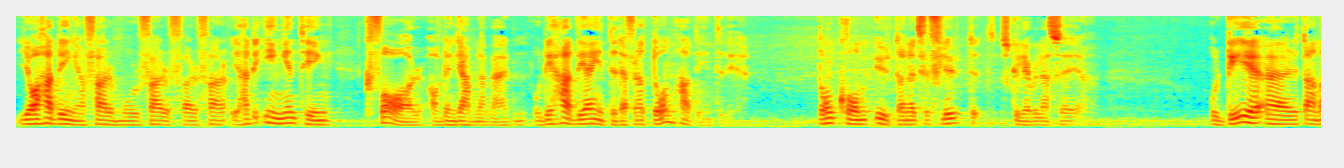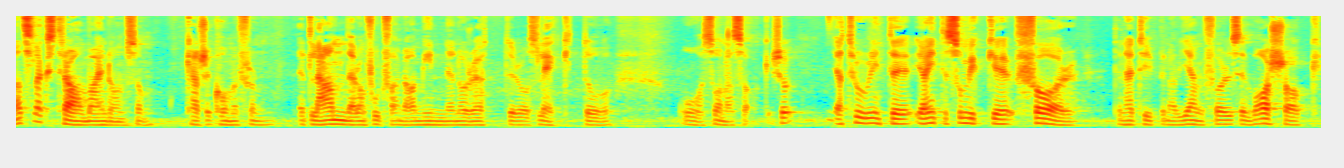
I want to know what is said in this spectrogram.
Jag hade inga farmor, farfar, far. Jag hade ingenting kvar av den gamla världen. Och det hade jag inte därför att de hade inte det. De kom utan ett förflutet, skulle jag vilja säga. Och det är ett annat slags trauma än de som kanske kommer från ett land där de fortfarande har minnen och rötter och släkt och, och sådana saker. Så jag tror inte, jag är inte så mycket för den här typen av jämförelse. Var sak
